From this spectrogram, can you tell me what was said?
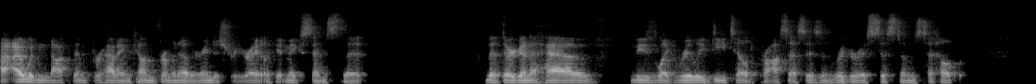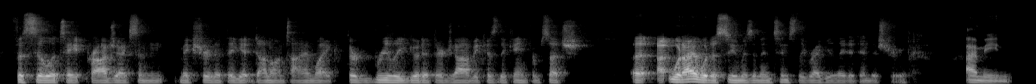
I wouldn't knock them for having come from another industry, right? Like it makes sense that that they're going to have these like really detailed processes and rigorous systems to help facilitate projects and make sure that they get done on time like they're really good at their job because they came from such uh, what i would assume is an intensely regulated industry. I mean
